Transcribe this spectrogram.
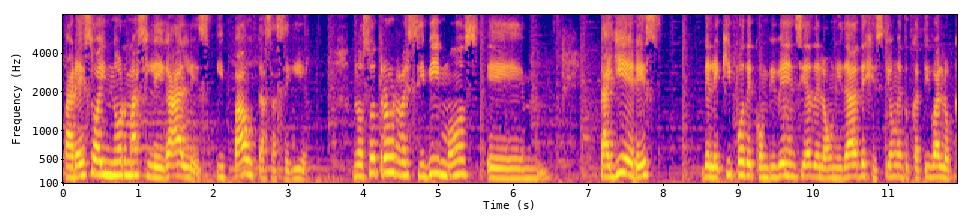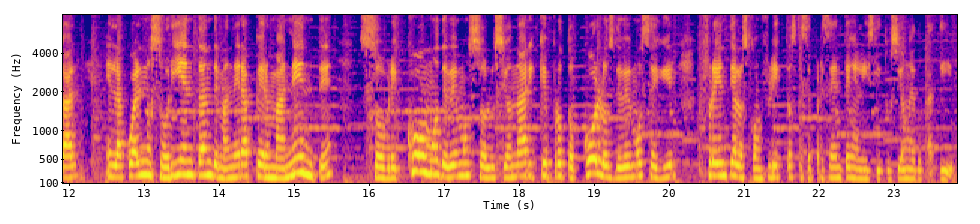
Para eso hay normas legales y pautas a seguir. Nosotros recibimos em, talleres del equipo de convivencia de la unidad de gestión educativa local en la cual nos orientan de manera permanente sobre cómo debemos solucionar y qué protocolos debemos seguir frente a los conflictos que se presenten en la institución educativa.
